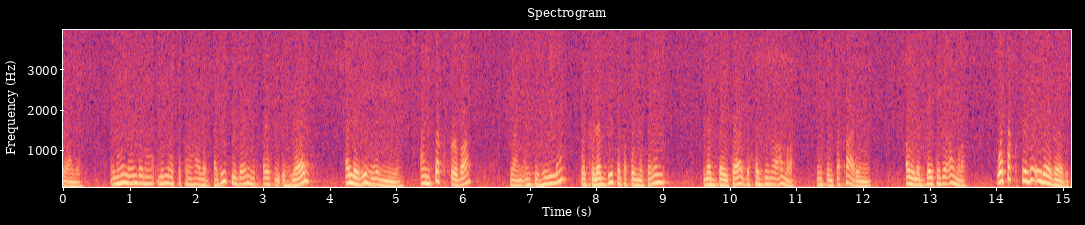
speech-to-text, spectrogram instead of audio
بعمرة. المهم عندنا لما تقرأ هذا الحديث يبين مسألة الإهلال الذي هو النية. أن تقصد يعني أن تهل وتلبي فتقول مثلا لبيت بحج وعمرة. إن كنت قارنا أو لبيت بعمرة. وتقصد إلى ذلك.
